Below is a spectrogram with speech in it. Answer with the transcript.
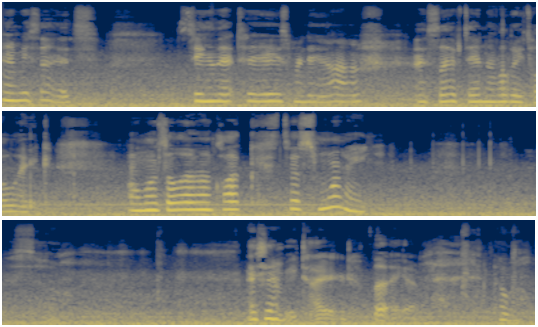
And besides, seeing that today is my day off, I slept in all the way till like almost 11 o'clock this morning. So, I shouldn't be tired, but I am. Oh well.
